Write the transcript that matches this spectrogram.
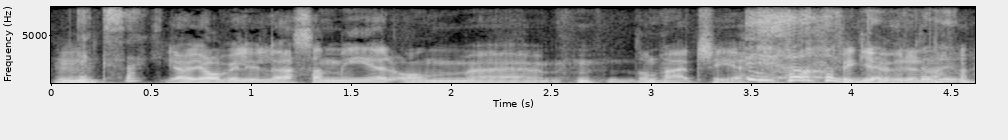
Mm. exakt. Ja, jag vill ju läsa mer om eh, de här tre figurerna.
